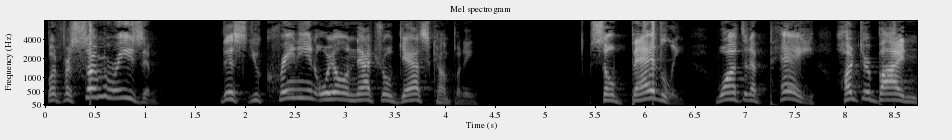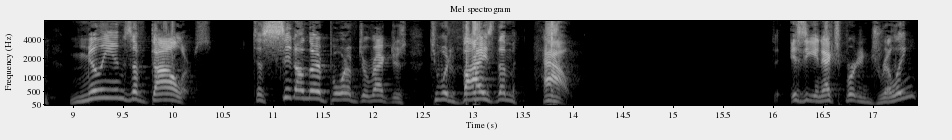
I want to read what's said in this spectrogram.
But for some reason, this Ukrainian oil and natural gas company so badly wanted to pay Hunter Biden millions of dollars to sit on their board of directors to advise them how. Is he an expert in drilling?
